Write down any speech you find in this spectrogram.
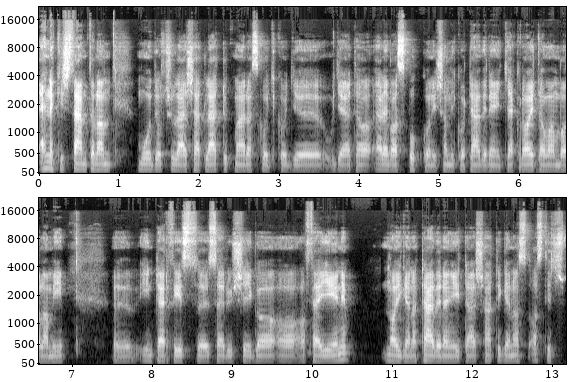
ennek is számtalan módosulását láttuk már azt, hogy, hogy ugye hát a, eleve a Spockon is, amikor távirányítják, rajta van valami interfész-szerűség a, a, a fején. Na igen, a távirányítás, hát igen, azt, azt is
